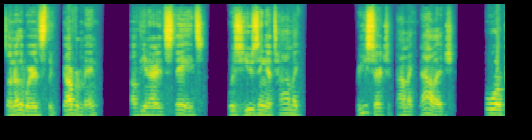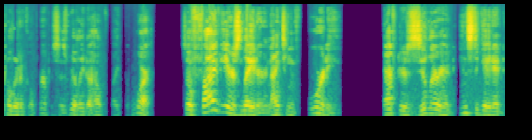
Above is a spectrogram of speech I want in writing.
So, in other words, the government of the United States was using atomic research, atomic knowledge, for political purposes, really to help fight the war. So, five years later, in 1940, after Szilard had instigated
